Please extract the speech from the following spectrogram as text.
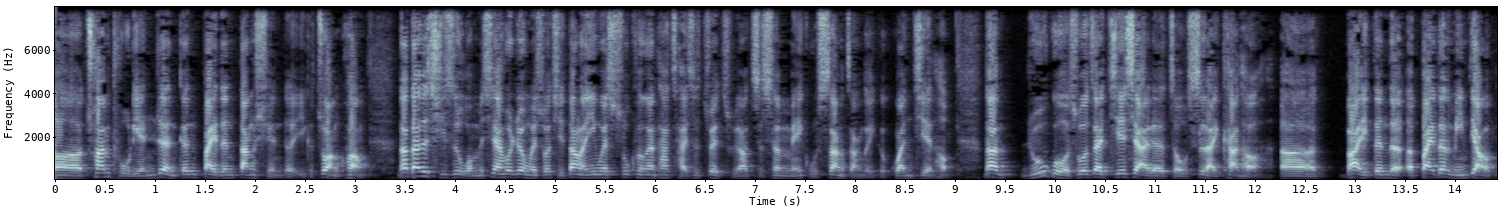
呃，川普连任跟拜登当选的一个状况，那但是其实我们现在会认为说，其实当然因为纾困案它才是最主要支撑美股上涨的一个关键哈。那如果说在接下来的走势来看哈，呃，拜登的呃拜登的民调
